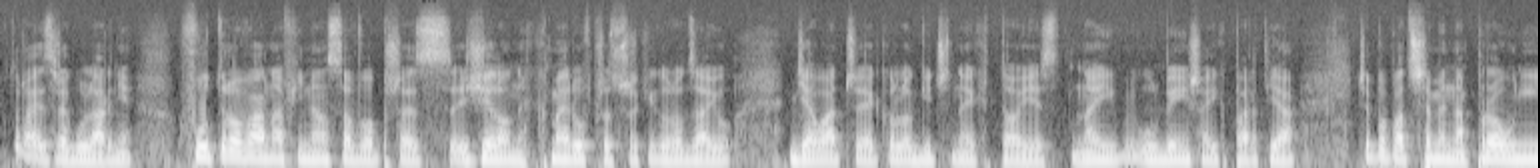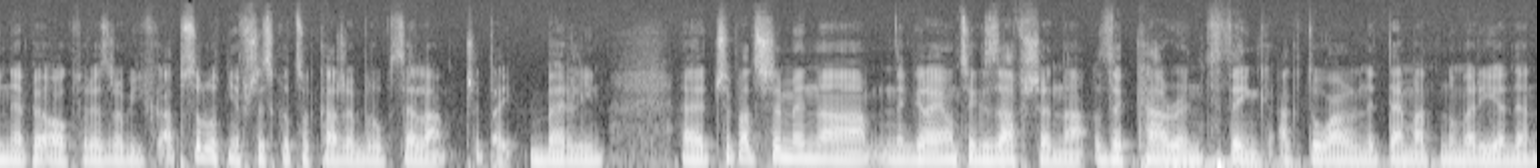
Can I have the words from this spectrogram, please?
która jest regularnie futrowana finansowo przez zielonych kmerów, przez wszelkiego rodzaju działaczy ekologicznych, to jest najulubieńsza ich partia, czy popatrzymy na prounijne PO, które zrobi absolutnie wszystko, co każe Bruksela, czytaj Berlin, e, czy patrzymy na grających zawsze na The Current Thing, aktualny temat numer jeden,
